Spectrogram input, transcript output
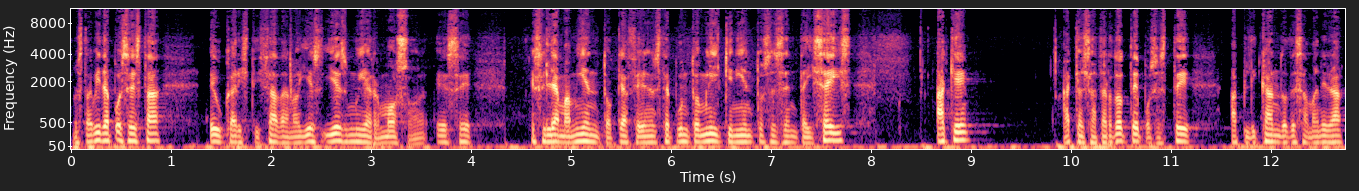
Nuestra vida pues está eucaristizada, ¿no? Y es, y es muy hermoso ¿eh? ese, ese llamamiento que hace en este punto 1566 a que, a que el sacerdote pues esté aplicando de esa manera,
